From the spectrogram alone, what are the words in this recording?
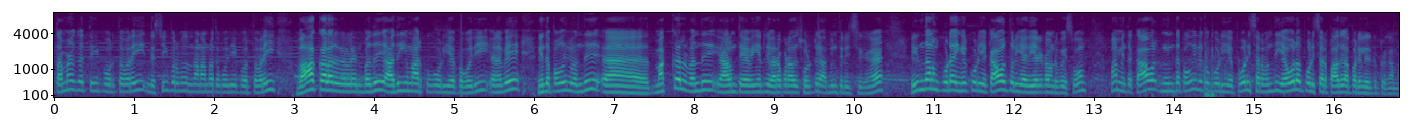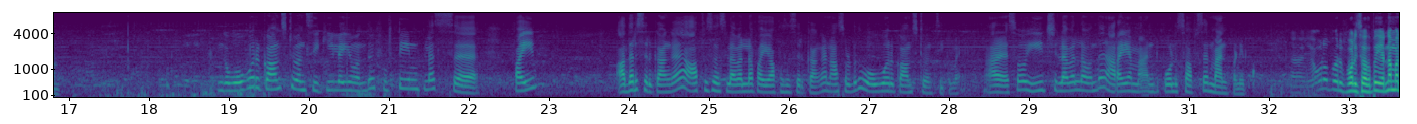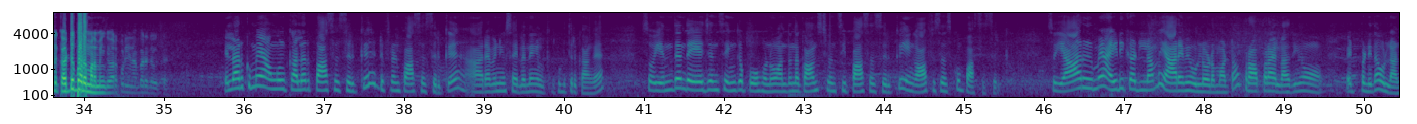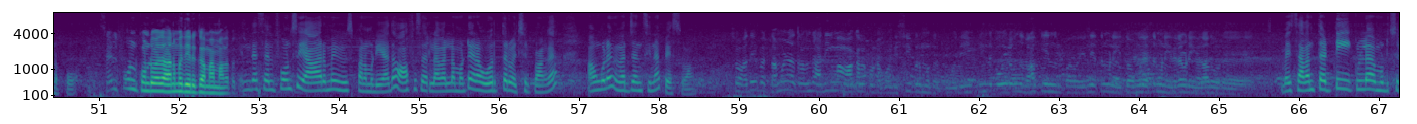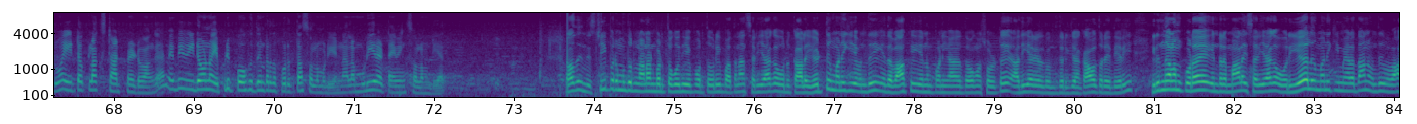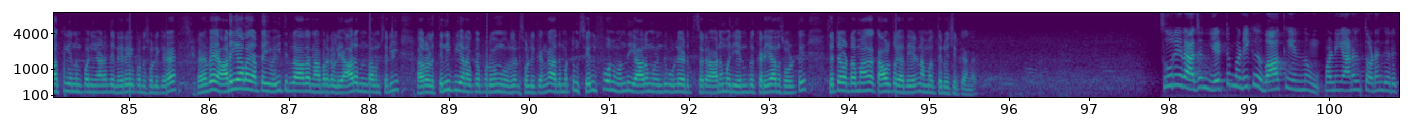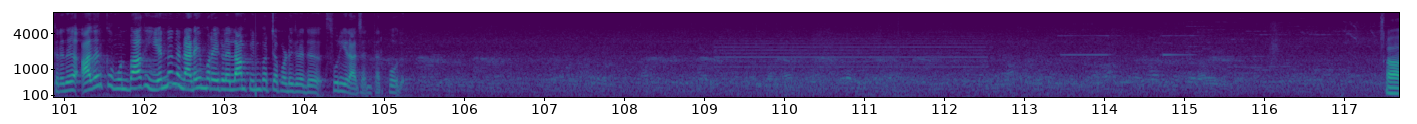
தமிழகத்தை பொறுத்தவரை இந்த ஸ்ரீபெரும்புதூர் நாடாளுமன்ற தொகுதியை பொறுத்தவரை வாக்காளர்கள் என்பது அதிகமாக இருக்கக்கூடிய பகுதி. எனவே இந்த பகுதியில் வந்து மக்கள் வந்து யாரும் தேவையின்றி சொல்லிட்டு அப்படின்னு தெரிவிச்சிருக்காங்க. இருந்தாலும் கூட இங்கே இருக்கக்கூடிய காவல்துறை அதிகாரிகிட்ட வந்து பேசுவோம். மேம் இந்த காவல் இந்த பகுதியில் இருக்கக்கூடிய போலீசார் வந்து எவ்வளோ போலீசார் பாதுகாப்படையில் இருக்கிட்டு மேம்? இங்கே ஒவ்வொரு கான்ஸ்டுவன்சி கீழேயும் வந்து ஃபிஃப்டீன் ப்ளஸ் ஃபைவ் அதர்ஸ் இருக்காங்க. ஆஃபீஸர்ஸ் லெவலில் ஃபைவ் ஆஃபீஸர்ஸ் இருக்காங்க. நான் சொல்கிறது ஒவ்வொரு கான்ஸ்டுவன்சிக்குமே ஸோ ஈச் லெவலில் வந்து நிறைய மேன் போலீஸ் ஆஃபீஸர் மேன் பண்ணியிருக்கோம். எவ்வளோ பேர் போலீசார் போய் என்ன மாதிரி கட்டுப்பாடு மேடம் இங்கே வரக்கூடிய நபர்களுக்கு? எல்லாருக்குமே அவங்களுக்கு கலர் பாசஸ் இருக்குது டிஃப்ரெண்ட் பாசஸ் இருக்குது ரெவென்யூ சைட்லேருந்து எங்களுக்கு கொடுத்துருக்காங்க. ஸோ எந்தெந்த ஏஜென்ட்ஸ் எங்கே போகணும் அந்தந்த கான்ஸ்டுவன்சி பாசஸ் இருக்குது எங்கள் ஆஃபீஸர்ஸ்க்கும் பாசஸ் இருக்குது ஸோ யாருமே ஐடி கார்டு இல்லாமல் யாரையுமே உள்ள விட மாட்டோம். ப்ராப்பராக எல்லாத்தையும் வெட் பண்ணி தான் உள்ள அனுப்புவோம். செல்ஃபோன் கொண்டு வர அனுமதி இருக்கா மேம் அதை இந்த செல்ஃபோன்ஸு யாருமே யூஸ் பண்ண முடியாது. ஆஃபீஸர் லெவலில் மட்டும் யாராவது ஒருத்தர் வச்சுருப்பாங்க. அவங்களும் எமர்ஜென்சினா பேசுவாங்க. ஸோ அதே இப்போ தமிழகத்தில் வந்து அதிகமாக வாக்காளர் கொண்ட பகுதி ஸ்ரீபெரும்புதூர் பகுதி இந்த பகுதியில் வந்து வாக்கு எத்தனை மணிக்கு துவங்கும் எத்தனை மணிக்கு நிறைவடையும் ஏதாவது ஒரு பை செவன் தேர்ட்டிக்குள்ளே முடிச்சிருவோம். எயிட் ஓ கிளாக் ஸ்டார்ட் பண்ணிவிடுவாங்க மேபி we எப்படி போகுதுன்றதை பொறுத்து தான் சொல்ல முடியும். என்னால் முடியிற டைமிங் சொல்ல முடியாது. அதாவது இந்த ஸ்ரீபெரும்புதூர் நாடாளுமன்ற தொகுதியை பொறுத்தவரை பார்த்தோன்னா சரியாக ஒரு காலை எட்டு மணிக்கு வந்து இந்த வாக்கு எண்ணும் பணியான துவங்க சொல்லிட்டு அதிகாரிகள் வந்து தெரிவிக்கிறாங்க. காவல்துறை தேடி இருந்தாலும் கூட இன்று மாலை சரியாக ஒரு ஏழு மணிக்கு மேலே தான் வந்து வாக்கு எண்ணும் பணியானது நிறைவு பெறும் சொல்லிக்கிறேன். எனவே அடையாள அட்டை வைத்தில்லாத நபர்கள் யாரும் இருந்தாலும் சரி அவர்கள் திருப்பி அனுப்பப்படும் சொல்லியிருக்காங்க அது மட்டும் செல்ஃபோன் வந்து யாரும் வந்து உள்ளே எடுத்து அனுமதி என்பது கிடையாதுன்னு சொல்லிட்டு திட்டவட்டமாக காவல்துறை அதிகாரி நம்ம தெரிவிச்சிருக்காங்க. சூரியராஜன் எட்டு மணிக்கு வாக்கு எண்ணும் பணியானது தொடங்க இருக்கிறது. அதற்கு முன்பாக என்னென்ன நடைமுறைகள் எல்லாம் பின்பற்றப்படுகிறது? சூரியராஜன் தற்போது.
